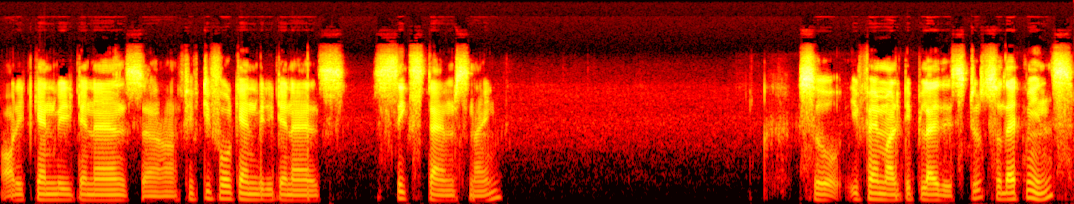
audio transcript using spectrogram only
or it can be written as uh, 54 can be written as 6 times 9 so if I multiply this two so that means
